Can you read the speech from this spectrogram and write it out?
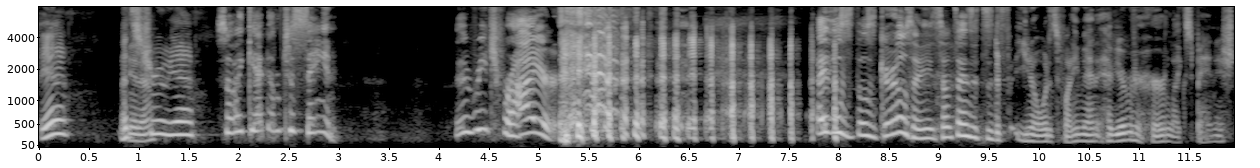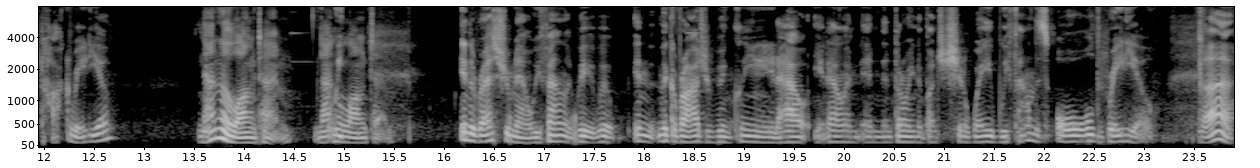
Yeah. That's You know? true. Yeah. So I get. I'm just saying. Reach for higher. Hey, those those girls. I mean, sometimes it's a. Def- you know what? It's funny, man. Have you ever heard like Spanish talk radio? Not in a long time. Not in a long time. In the restroom now. We found like we, we in the garage. We've been cleaning it out, you know, and, and then throwing a bunch of shit away. We found this old radio, Ah.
